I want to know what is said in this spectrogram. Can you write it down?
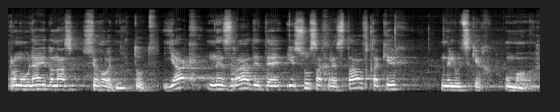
промовляє до нас сьогодні тут. Як не зрадити Ісуса Христа в таких нелюдських умовах?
